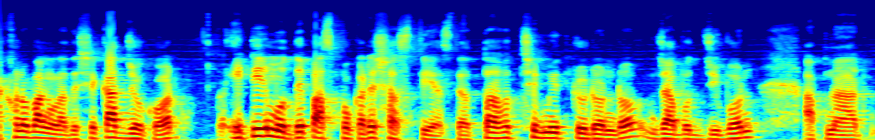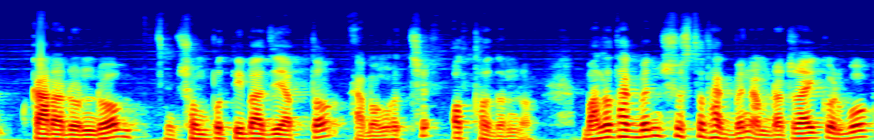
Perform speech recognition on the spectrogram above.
এখনও বাংলাদেশে কার্যকর। এটির মধ্যে পাঁচ প্রকারের শাস্তি আছে। তা হচ্ছে মৃত্যুদণ্ড, যাবজ্জীবন, আপনার কারাদণ্ড, সম্পত্তি বাজেয়াপ্ত এবং হচ্ছে অর্থদণ্ড। ভালো থাকবেন, সুস্থ থাকবেন। আমরা ট্রাই করব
